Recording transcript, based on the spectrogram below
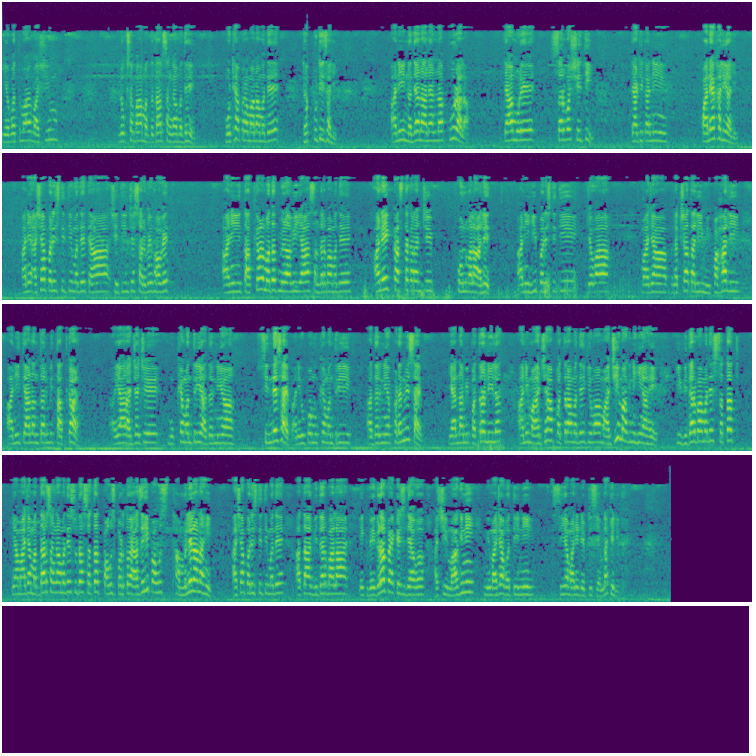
यवतमाळ वाशिम लोकसभा मतदारसंघामध्ये मोठ्या प्रमाणामध्ये ढगफुटी झाली आणि नद्या नाल्यांना पूर आला. त्यामुळे सर्व शेती त्या ठिकाणी पाण्याखाली आली आणि अशा परिस्थितीमध्ये त्या शेतींचे सर्वे व्हावेत आणि तात्काळ मदत मिळावी या संदर्भामध्ये अनेक कास्तकारांचे फोन मला आलेत आणि ही परिस्थिती जेव्हा माझ्या लक्षात आली मी पाहिली आणि त्यानंतर मी तात्काळ या राज्याचे मुख्यमंत्री आदरणीय शिंदे साहेब आणि उपमुख्यमंत्री आदरणीय फडणवीस साहेब यांना मी पत्र लिहिलं आणि माझ्या पत्रामध्ये किंवा माझी मागणी ही आहे की विदर्भामध्ये सतत या माझ्या मतदारसंघामध्ये सुद्धा सतत पाऊस पडतोय. आजही पाऊस थांबलेला नाही. अशा परिस्थितीमध्ये आता विदर्भाला एक वेगळं पॅकेज द्यावं अशी मागणी मी माझ्या वतीने सीएम आणि डेप्टी सीएमला केली आहे.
